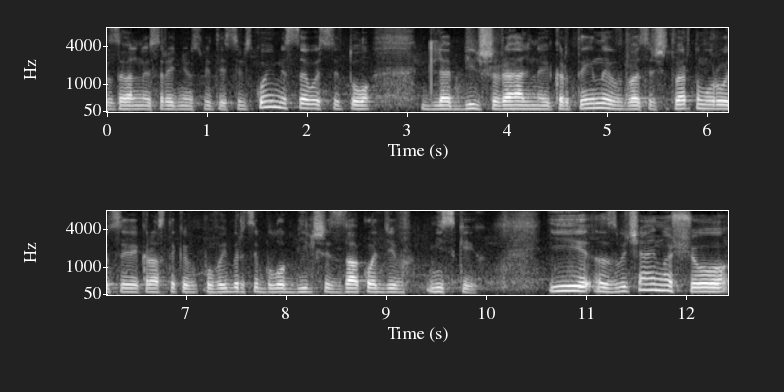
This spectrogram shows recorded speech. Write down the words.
загальної середньої освіти сільської місцевості, то для більш реальної картини в 24 році якраз таки по вибірці було більшість закладів міських. І е, звичайно, що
